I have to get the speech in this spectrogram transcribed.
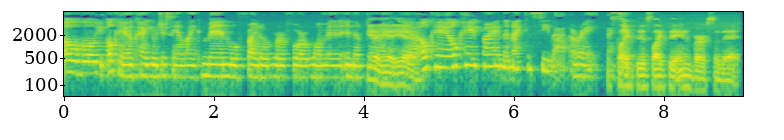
Oh well, okay, okay. I get what you're saying. Like men will fight over for a woman and end up Yeah, dying. yeah, yeah. Okay, okay, fine. Then I can see that. All right. It's see. like this, like the inverse of that.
